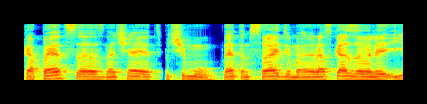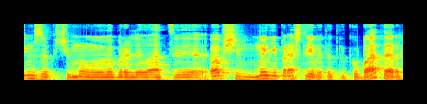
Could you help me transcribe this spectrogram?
«Капец» означает «почему». На этом слайде мы рассказывали им же, почему мы выбрали Латвию. В общем, мы не прошли в этот инкубатор.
